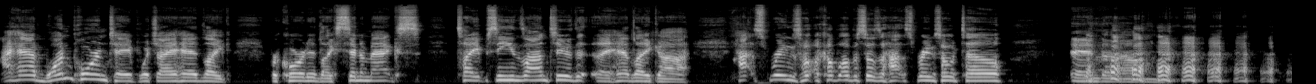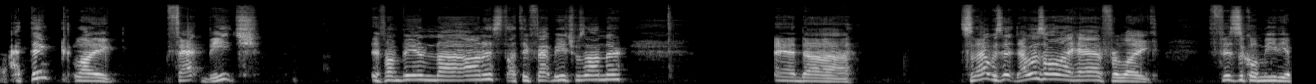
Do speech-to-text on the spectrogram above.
I had one porn tape which I had like recorded like Cinemax type scenes onto that I had like uh Hot Springs a couple episodes of Hot Springs Hotel and um I think like Fat Beach. If I'm being uh, honest, I think Fat Beach was on there, and uh, so that was it. That was all I had for like physical media.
